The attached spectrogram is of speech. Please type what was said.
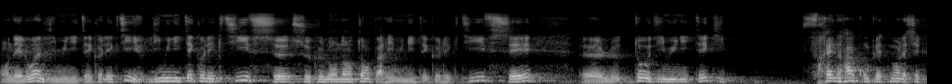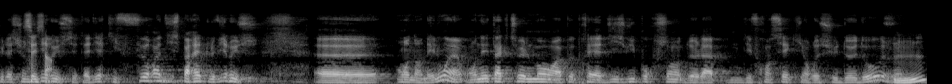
On est loin de l'immunité collective. L'immunité collective, ce, que l'on entend par immunité collective, c'est euh, le taux d'immunité qui freinera complètement la circulation du virus, c'est-à-dire qui fera disparaître le virus. Euh, on en est loin. On est actuellement à peu près à 18% de la, des Français qui ont reçu deux doses. Mhm.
